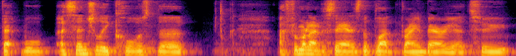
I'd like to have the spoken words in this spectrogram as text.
that will essentially cause the, uh, from what I understand, is the blood-brain barrier to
